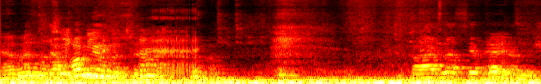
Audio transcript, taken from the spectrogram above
Ya ben Yapamıyor musun? Barlas yapamıyormuş.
